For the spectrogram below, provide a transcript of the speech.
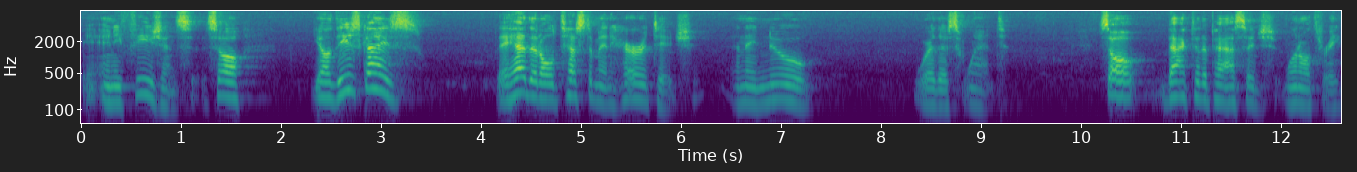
in Ephesians. So, you know, these guys, they had that Old Testament heritage and they knew where this went. So, back to the passage 103.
